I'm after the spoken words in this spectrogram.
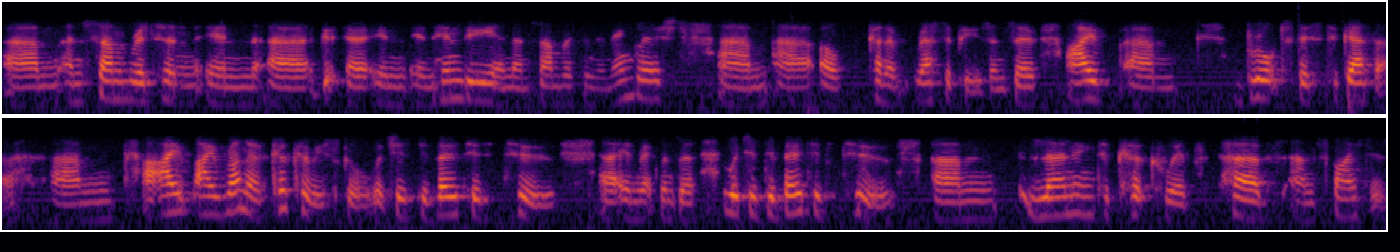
um, and some written in, uh, uh, in in Hindi, and then some written in English um, uh, of kind of recipes. And so I've um, brought this together. Um, I, I, run a cookery school which is devoted to, uh, in Rickmansworth, which is devoted to um, learning to cook with herbs and spices,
